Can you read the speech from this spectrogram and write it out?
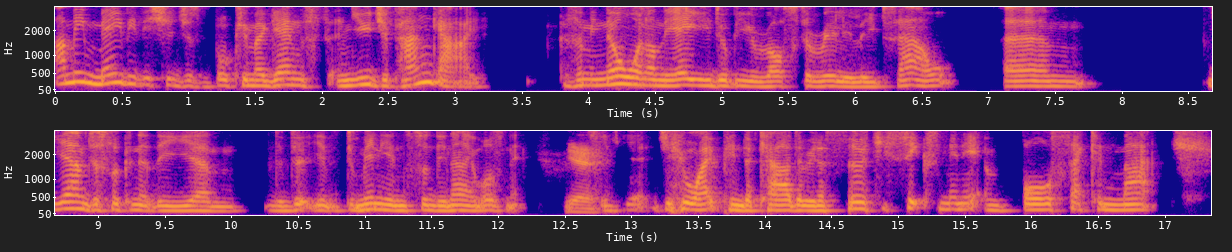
I mean, maybe they should just book him against a New Japan guy, because I mean, no one on the AEW roster really leaps out. Um, yeah, I'm just looking at the um, the D- Dominion Sunday night, wasn't it? Yeah. So Jay White pinned Okada in a 36 minute and four second match.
